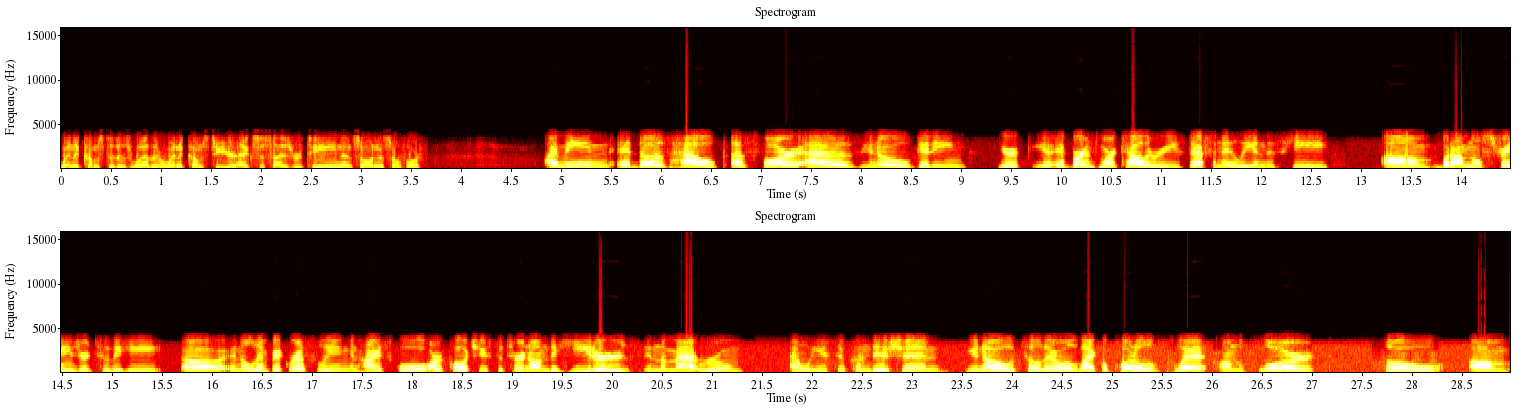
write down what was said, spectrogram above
when it comes to this weather, when it comes to your exercise routine, and so on and so forth? I mean, it does help as far as you know getting your. It burns more calories definitely in this heat. Um, but I'm no stranger to the heat uh, in Olympic wrestling in high school, our coach used to turn on the heaters in the mat room, and we used to condition, you know, till there was like a puddle of sweat on the floor. So um,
